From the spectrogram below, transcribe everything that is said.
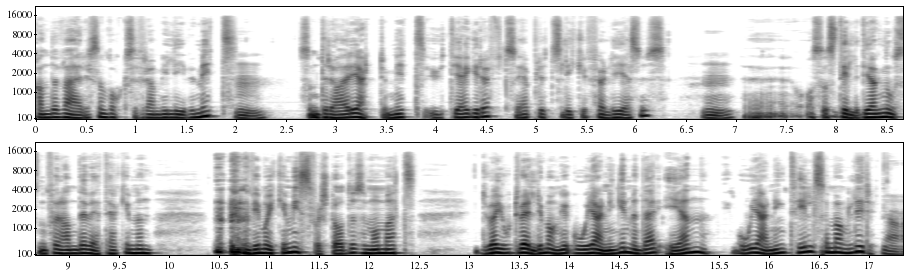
kan det være som vokser fram i livet mitt, Mm. som drar hjertet mitt ut i ei grøft, så jeg plutselig ikke følger Jesus? Mm. Eh, Og så stille diagnosen for han, det vet jeg ikke, men vi må ikke misforstå det som om at du har gjort veldig mange gode gjerninger, men det er én god gjerning til som mangler. Ja.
